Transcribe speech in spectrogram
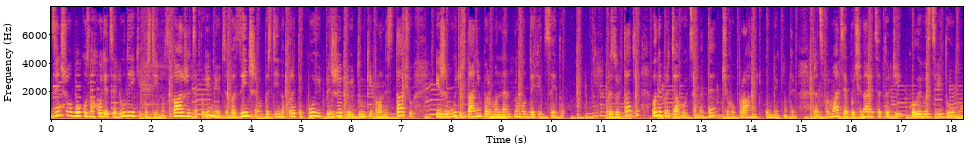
З іншого боку, знаходяться люди, які постійно скаржаться, порівнюють себе з іншими, постійно критикують, підживлюють думки про нестачу і живуть у стані перманентного дефіциту. В результаті вони притягують саме те, чого прагнуть уникнути. Трансформація починається тоді, коли ви свідомо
